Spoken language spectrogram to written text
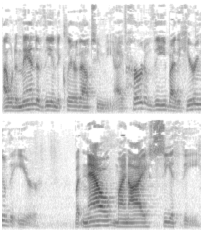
I will demand of thee and declare thou to me. I have heard of thee by the hearing of the ear, but now mine eye seeth thee.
